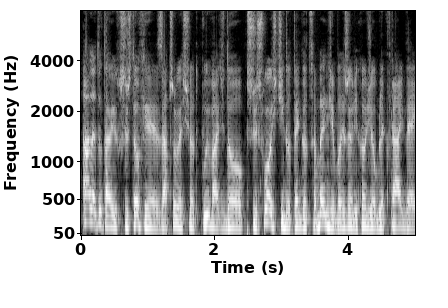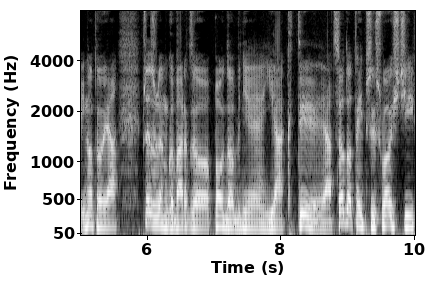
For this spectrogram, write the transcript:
ale tutaj już Krzysztofie zacząłeś się odpływać do przyszłości, do tego co będzie, bo jeżeli chodzi o Black Friday, no to ja przeżyłem go bardzo podobnie jak ty. A co do tej przyszłości,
